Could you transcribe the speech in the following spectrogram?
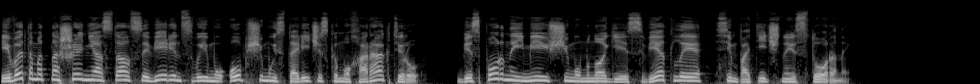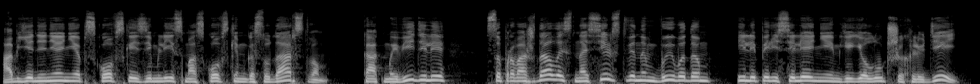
и в этом отношении остался верен своему общему историческому характеру, бесспорно имеющему многие светлые, симпатичные стороны. Объединение Псковской земли с московским государством, как мы видели, сопровождалось насильственным выводом или переселением ее лучших людей –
